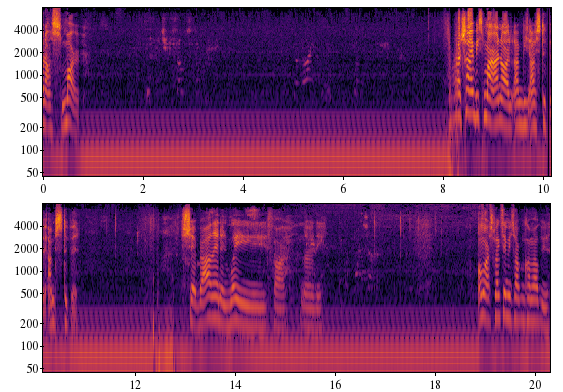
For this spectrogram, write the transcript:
But I'm smart. I try and be smart. I know I, I'm be, I'm stupid. I'm stupid. Shit, bro. I landed way far, literally. Omar, spectate me so I can come help you.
